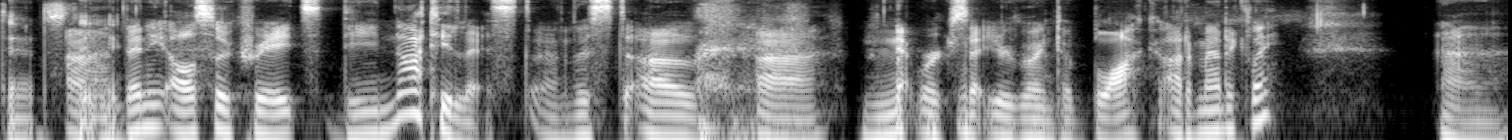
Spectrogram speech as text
That's the. Uh, then he also creates the naughty list, a list of uh, networks that you're going to block automatically, uh,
